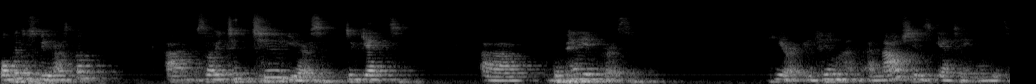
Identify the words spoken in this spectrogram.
Opetusvirasto. Uh, so it took two years to get uh, the papers here in Finland, and now she's getting this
